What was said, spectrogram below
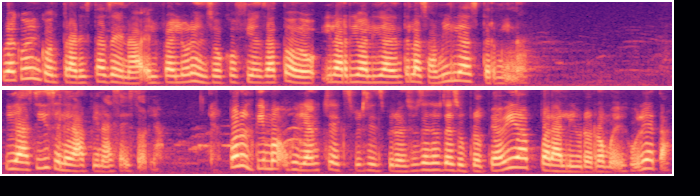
Luego de encontrar esta escena, el fray Lorenzo confiesa todo y la rivalidad entre las familias termina. Y así se le da fin a esta historia. Por último, William Shakespeare se inspiró en sucesos de su propia vida para el libro Romeo y Julieta.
